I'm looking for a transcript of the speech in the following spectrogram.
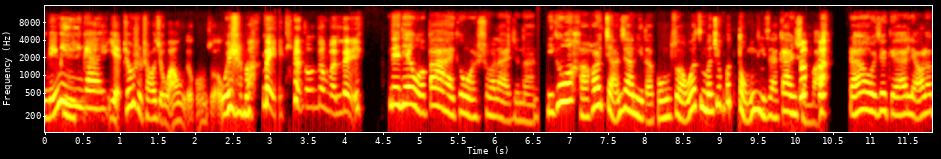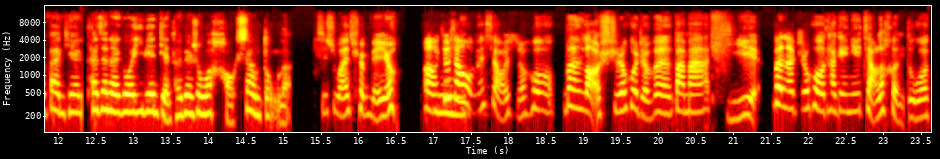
明明应该也就是朝九晚五的工作，为什么 每天都那么累？那天我爸还跟我说来着呢，你跟我好好讲讲你的工作，我怎么就不懂你在干什么？然后我就给他聊了半天，他在那给我一边点头一边说，我好像懂了，其实完全没有。嗯，就像我们小时候问老师或者问爸妈题，问了之后，他给你讲了很多，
